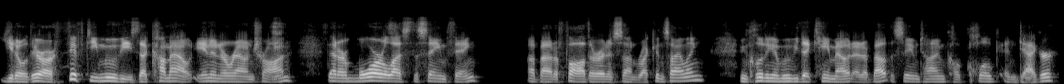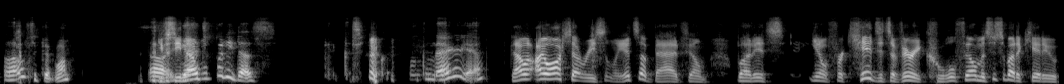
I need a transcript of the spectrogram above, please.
You know, there are 50 movies that come out in and around Tron that are more or less the same thing about a father and a son reconciling, including a movie that came out at about the same time called Cloak and Dagger. Well, that was a good one. You've Uh, seen yeah, that? everybody does. Cloak and Dagger, yeah. That I watched that recently. It's a bad film, but it's you know for kids, it's a very cool film. It's just about a kid who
